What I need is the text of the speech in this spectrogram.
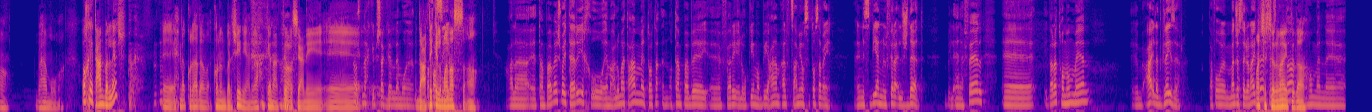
آه بهمه بقى okay تعال نبلش. إحنا كل هذا كنا مبلشين يعني آه حكينا عن كتير آه. بس يعني إيه، بس نحكي بشكل مو... بدي أعطيك. المنصة آه على تامبا باي شوي تاريخ ومعلومات عامة إنه تامبا باي آه، فريق اللي أقيم بعام 1976 يعني نسبيا من الفرق الجداد بال NFL إدارتهم هم من آه، عائلة جليزر تعرفوا مانشستر يونايتد مانشستر يونايتد، آه. هم من آه،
